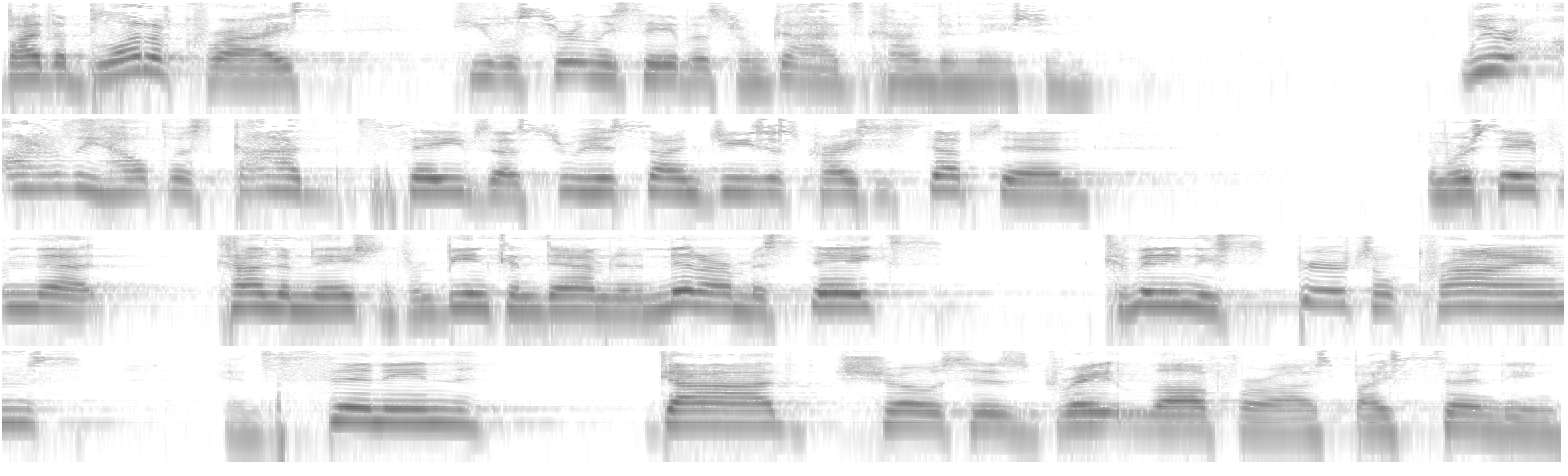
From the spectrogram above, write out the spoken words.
by the blood of Christ, he will certainly save us from God's condemnation. We are utterly helpless. God saves us through his son, Jesus Christ. He steps in, and we're saved from that condemnation, from being condemned, and admit our mistakes, committing these spiritual crimes, and sinning. God shows his great love for us by sending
